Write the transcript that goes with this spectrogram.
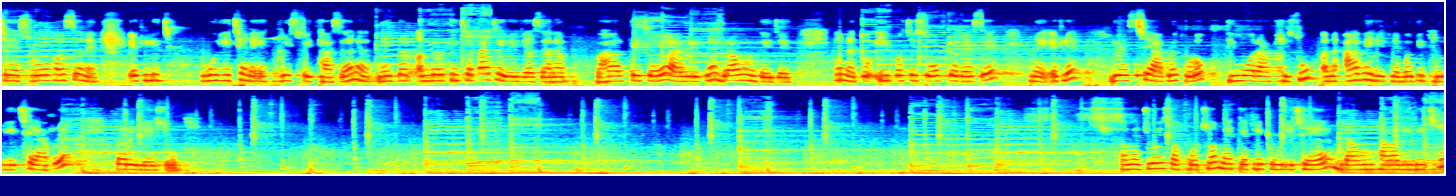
છે સ્લો હશે ને, એટલી જ પૂરી છે ને એ ક્રિસ્પી થશે ને. નહીતર અંદરથી છે, કાચી રહી જશે અને બહારથી છે આવી રીતના બ્રાઉન થઈ જાય. હે ને, તો એ પછી સોફ્ટ રહેશે નહીં. એટલે ગેસ છે આપણે થોડોક ધીમો રાખીશું અને આવી રીતને બધી પૂરી છે આપણે કરી લઈશું. તમે જોઈ શકો છો, મેં કેટલી પૂરી છે, બ્રાઉન થવા દીધી છે.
